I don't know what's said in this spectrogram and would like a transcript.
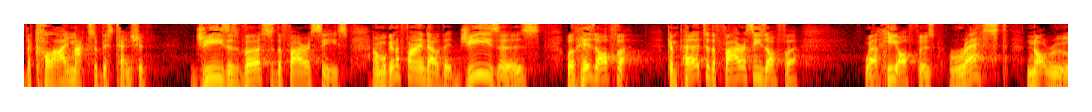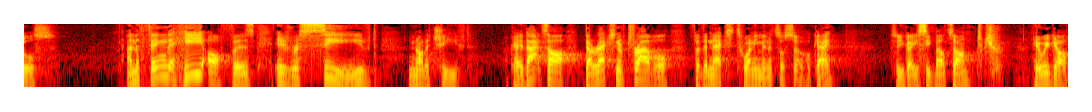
the climax of this tension. Jesus versus the Pharisees. And we're going to find out that Jesus, well, his offer, compared to the Pharisees' offer, well, he offers rest, not rules. And the thing that he offers is received, not achieved. Okay, that's our direction of travel for the next 20 minutes or so, okay? So you got your seatbelts on? Here we go.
